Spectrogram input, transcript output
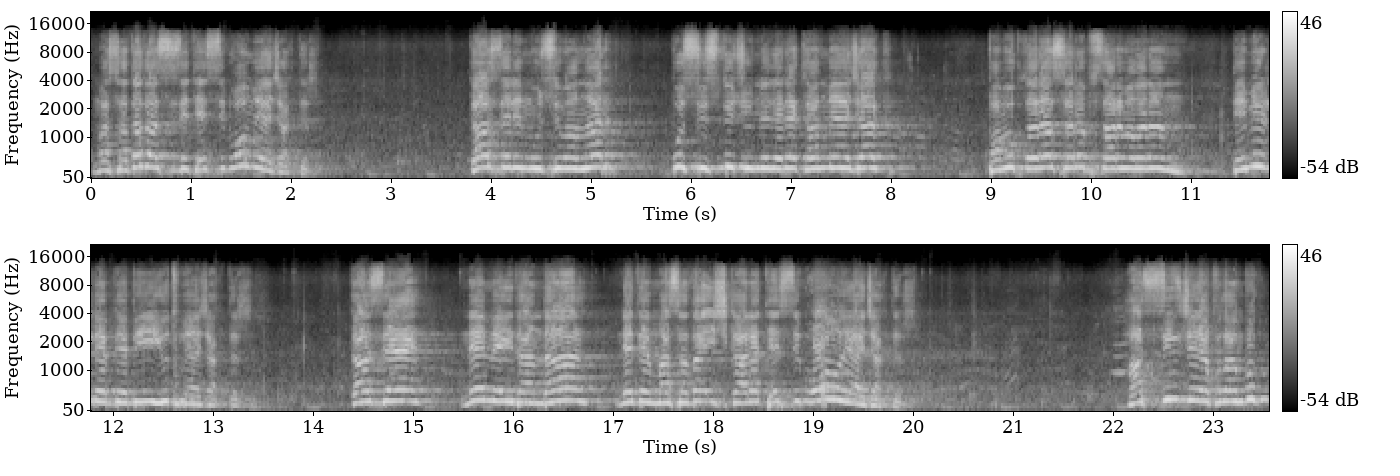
masada da size teslim olmayacaktır. Gazze'li Müslümanlar bu süslü cümlelere kanmayacak, pamuklara sarıp sarmalanan demir leblebiyi yutmayacaktır. Gazze ne meydanda ne de masada işgale teslim olmayacaktır. Hassizce yapılan bu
